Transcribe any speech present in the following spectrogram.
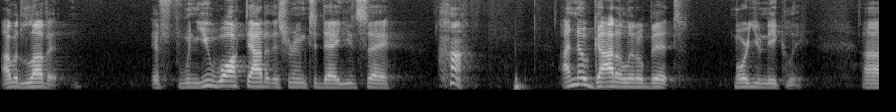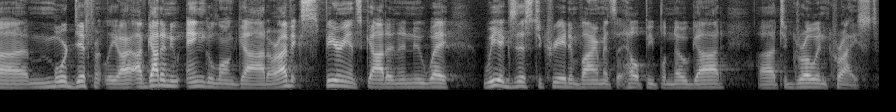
I would love it if when you walked out of this room today, you'd say, huh, I know God a little bit more uniquely uh, more differently. I've got a new angle on God, or I've experienced God in a new way. We exist to create environments that help people know God, uh, to grow in Christ.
